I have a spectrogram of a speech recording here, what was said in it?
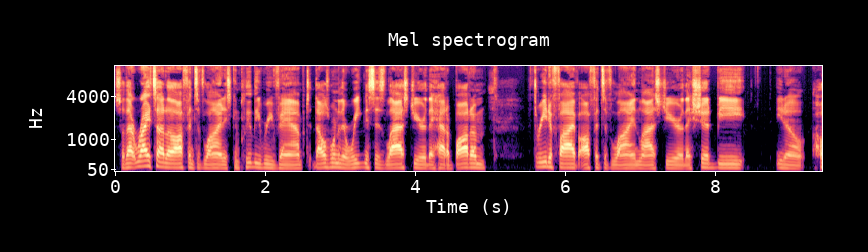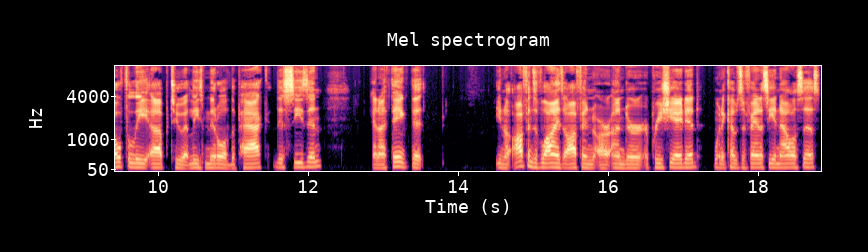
So that right side of the offensive line is completely revamped. That was one of their weaknesses last year. They had a bottom three to five offensive line last year. They should be, you know, hopefully up to at least middle of the pack this season. And I think that, you know, offensive lines often are underappreciated when it comes to fantasy analysis.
